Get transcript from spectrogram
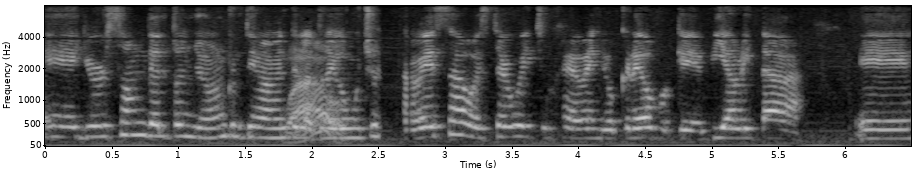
eh, Your Song de Elton John, que últimamente la Wow. traigo mucho en la cabeza, o Stairway to Heaven, yo creo, porque vi ahorita eh,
